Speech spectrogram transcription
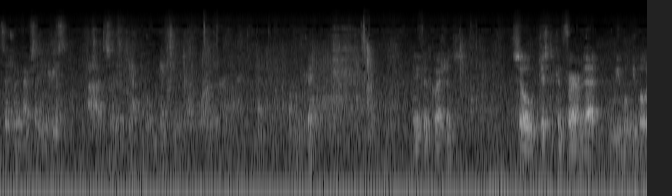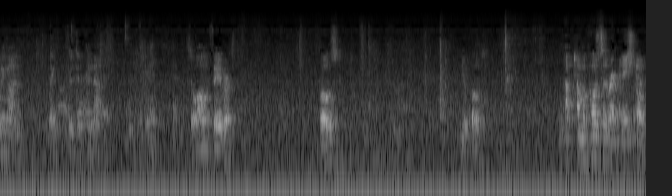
So a twenty-five percent increase? Uh, sort of, yeah, they go 18 to 24 under the current law. Okay. Any further questions? So just to confirm that we will be voting on, like, to to deny. Okay. So all in favor? Opposed? You opposed? I'm I'm opposed to the recommendation of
